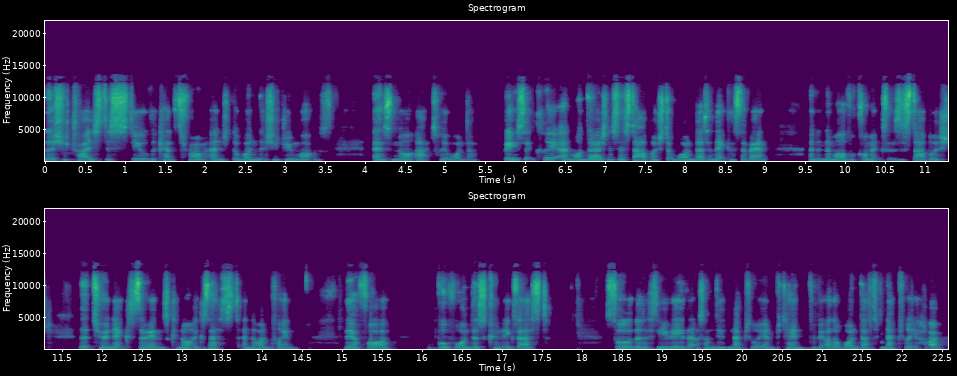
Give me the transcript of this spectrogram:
that she tries to steal the kids from and the one that she dreamwalks is not actually Wanda. Basically, in WandaVision, it's established that Wanda is a Nexus event, and in the Marvel comics, it's established that two Nexus events cannot exist in the one plane. Therefore, both Wandas couldn't exist. So there's a theory that somebody manipulated and pretend to be other Wanda to manipulate her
